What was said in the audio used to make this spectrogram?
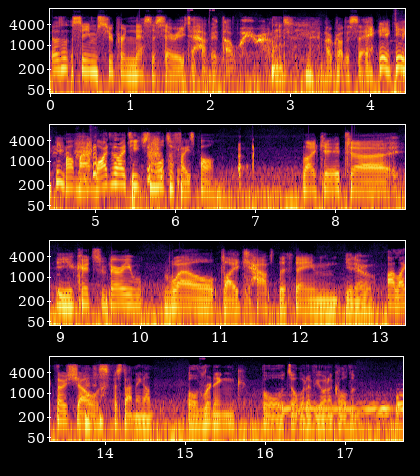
Doesn't seem super necessary to have it that way around. I've got to say. Oh man, why did I teach them all to facepalm? like it, uh, you could very well like have the same, you know. I like those shelves for standing on. Or running boards, or whatever you want to call them.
